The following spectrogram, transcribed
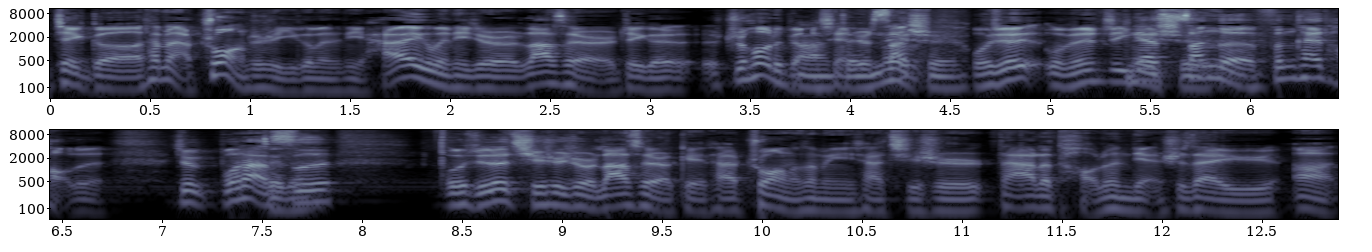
这个他们俩撞，这是一个问题，还有一个问题就是拉塞尔这个之后的表现，啊是三我觉得我们这应该三个分开讨论。就博塔斯，我觉得其实就是拉塞尔给他撞了这么一下，其实大家的讨论点是在于啊，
